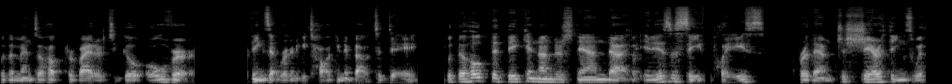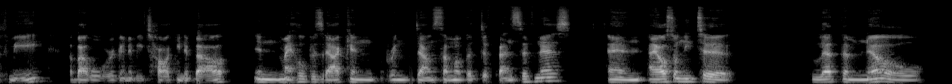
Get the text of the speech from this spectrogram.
with a mental health provider to go over things that we're going to be talking about today with the hope that they can understand that it is a safe place for them to share things with me about what we're going to be talking about. And my hope is that can bring down some of the defensiveness. And I also need to let them know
